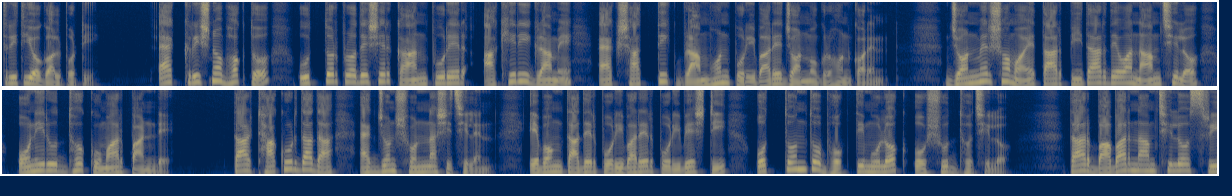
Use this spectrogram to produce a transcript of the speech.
তৃতীয় গল্পটি। এক কৃষ্ণভক্ত উত্তরপ্রদেশের কানপুরের আখিরি গ্রামে এক সাত্ত্বিক ব্রাহ্মণ পরিবারে জন্মগ্রহণ করেন। জন্মের সময় তার পিতার দেওয়া নাম ছিল অনিরুদ্ধ কুমার পাণ্ডে। তার ঠাকুরদাদা একজন সন্ন্যাসী ছিলেন এবং তাদের পরিবারের পরিবেশটি অত্যন্ত ভক্তিমূলক ও শুদ্ধ ছিল। তার বাবার নাম ছিল শ্রী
